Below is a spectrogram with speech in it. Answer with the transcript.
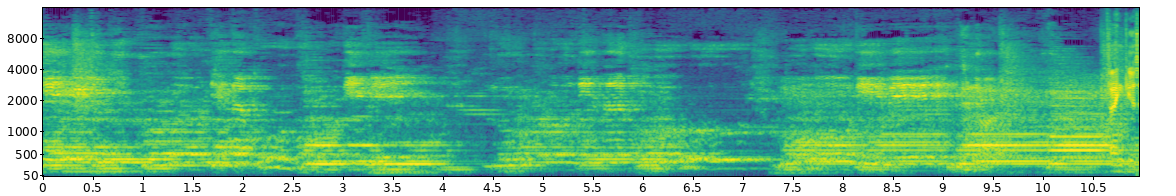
ಕೇಳಿ. ನೂರು ಕೂಡಿವೆ ನೂರು ದಿನವೂ ಮೂಡಿವೆ. Thank ಥ್ಯಾಂಕ್ ಯು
